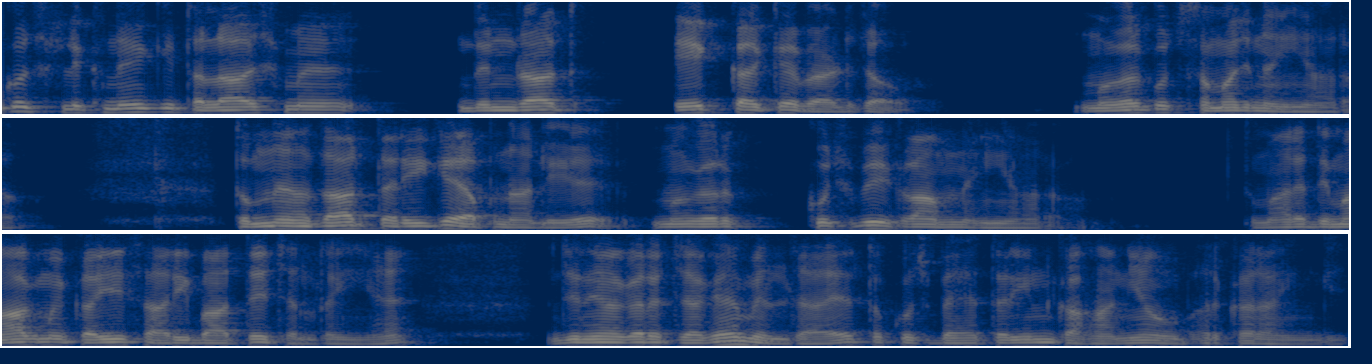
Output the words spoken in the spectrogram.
कुछ लिखने की तलाश में दिन-रात एक करके बैठ जाओ, मगर कुछ समझ नहीं आ रहा। तुमने हज़ार तरीके अपना लिए, मगर कुछ भी काम नहीं आ रहा। तुम्हारे दिमाग में कई सारी बातें चल रही हैं, जिन्हें अगर जगह मिल जाए तो कुछ बेहतरीन कहानियाँ उभर कर आएँगी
